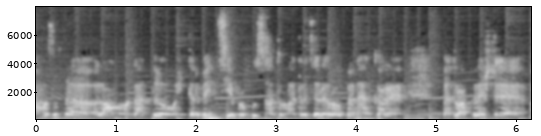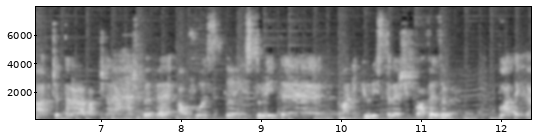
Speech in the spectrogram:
Am văzut la un moment dat o intervenție propusă într-una dintre țările europene în care, pentru a crește acceptarea la vaccinarea HPV, au fost instruite manicuriști floristele și coafezele. Poate că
